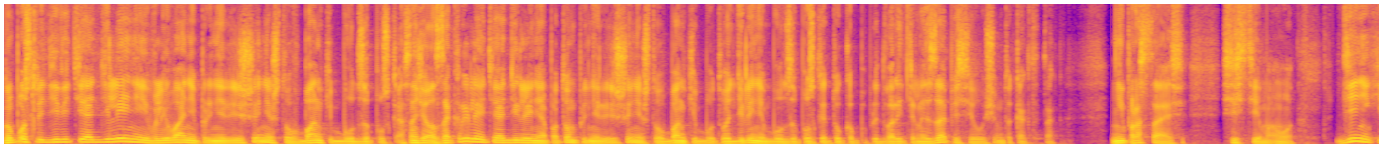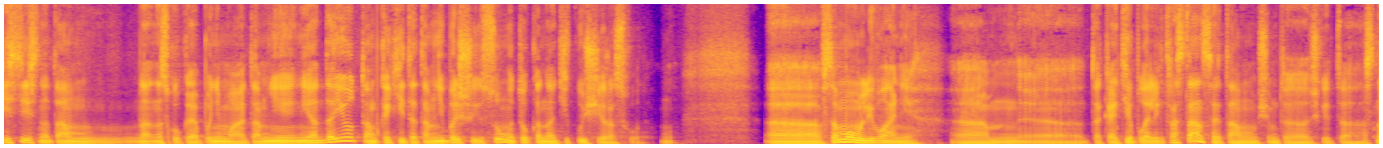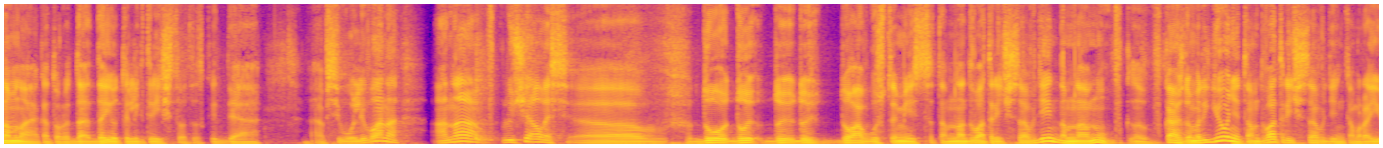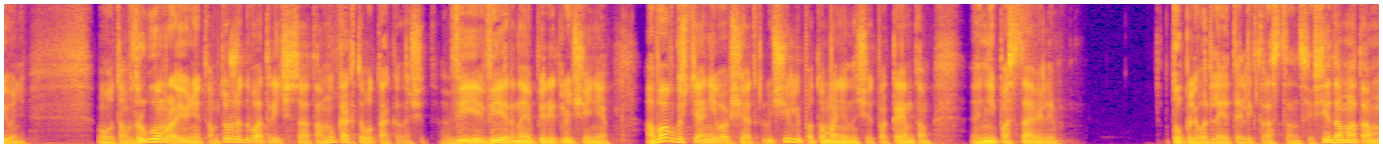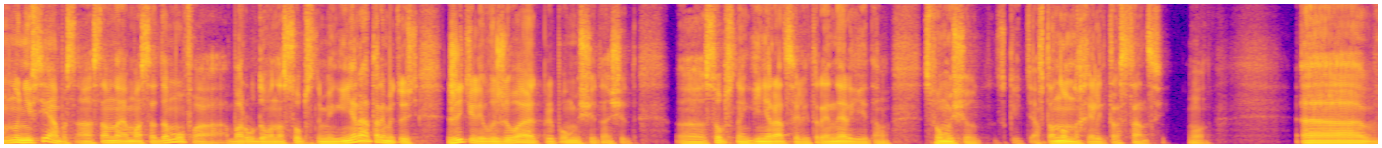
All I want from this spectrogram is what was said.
Но после 9 отделений в Ливане приняли решение, что в банке будут запускать. Сначала закрыли эти отделения, а потом приняли решение, что в банке будут, в отделении будут запускать только по предварительной записи. В общем-то, как-то так непростая система. Вот. Денег, естественно, там, насколько я понимаю, там не, не отдают, там какие-то там небольшие суммы только на текущие расходы. А, в самом Ливане эм, э, такая теплоэлектростанция, там, в общем-то, основная, которая дает электричество, так сказать, для э, всего Ливана, она включалась э, до, до, до, до, августа месяца там, на 2-3 часа в день, там, на, ну, в, в каждом регионе там 2-3 часа в день, там, районе. Вот, там, в другом районе там тоже 2-3 часа, там, ну, как-то вот так, значит, ве веерное переключение. А в августе они вообще отключили, потом они, значит, пока им там не поставили топливо для этой электростанции. Все дома там, ну не все, а основная масса домов оборудована собственными генераторами, то есть жители выживают при помощи, значит, собственной генерации электроэнергии там, с помощью так сказать, автономных электростанций. Вот. Э,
